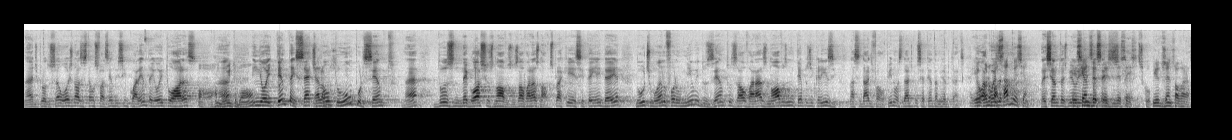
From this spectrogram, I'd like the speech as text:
né, de produção, hoje nós estamos fazendo isso em 48 horas. Oh, né, muito bom. Em 87,1%. Né, dos negócios novos, dos alvarás novos. Para que se tenha ideia, no último ano foram 1.200 alvarás novos em tempos de crise na cidade de Farroupilha, uma cidade com 70 mil habitantes. Então, ano coisa... passado ou esse ano? Esse ano de 2016. Esse ano de 2016. É, desculpa. 1.200 alvarás.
